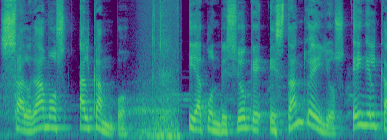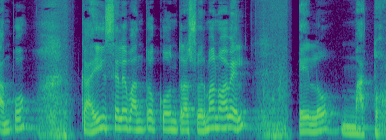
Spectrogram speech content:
salgamos al campo. Y aconteció que estando ellos en el campo, Caín se levantó contra su hermano Abel y lo mató.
